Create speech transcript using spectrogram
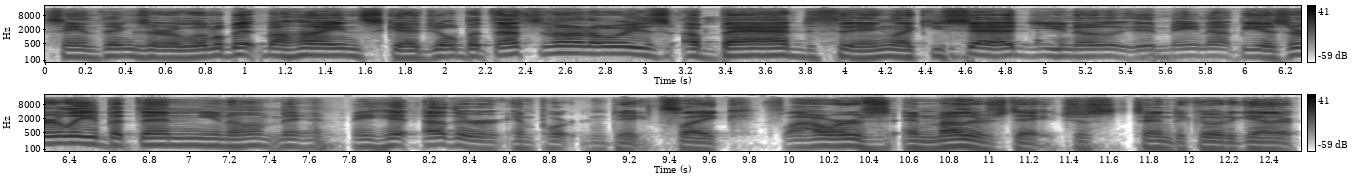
saying things are a little bit behind schedule, but that's not always a bad thing. Like you said, you know, it may not be as early, but then you know, it may, may hit other important dates like flowers and Mother's Day. Just tend to go together.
